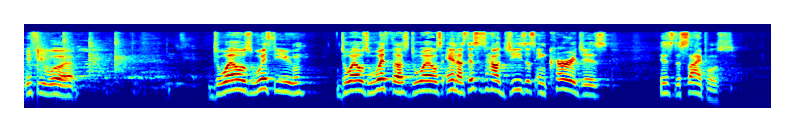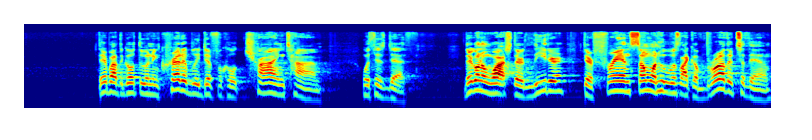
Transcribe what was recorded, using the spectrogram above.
if you would, dwells with you dwells with us, dwells in us. This is how Jesus encourages his disciples. They're about to go through an incredibly difficult, trying time with his death. They're going to watch their leader, their friend, someone who was like a brother to them,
